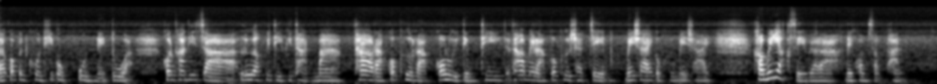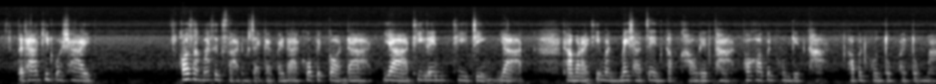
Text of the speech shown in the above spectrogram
แล้วก็เป็นคนที่อบอุ่นในตัว ค่อนข้างที่จะเลือกพิถีพิถันมาก ถ้ารักก็คือรักก็ลุยเต็มที่แต่ถ้าไม่รักก็คือชัดเจน ไม่ใช่ก็คือไม่ใช่ เขาไม่อยากเสียเวลาในความสัมพันธ์ แต่ถ้าคิดว่าใช่ก็สามารถศึกษาดูใจกันไปได้คบไปก่อนได้ อย่าทีเล่นทีจริง อย่าทำอะไรที่มันไม่ชัดเจนกับเขาเด็ดขาด เพราะเขาเป็นคนเด็ดขาด เขาเป็นคนตรงไปตรงมา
